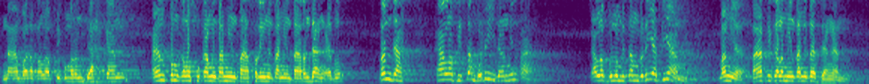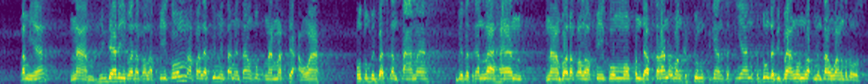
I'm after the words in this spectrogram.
na barakallahu fikum merendahkan. Antum kalau suka minta-minta, sering minta-minta, rendah enggak itu? Rendah. Kalau bisa beri jangan minta. Kalau belum bisa memberi ya diam. Paham ya? Tapi kalau minta-minta jangan. Paham ya? Nah, hindari barakallahu fikum apalagi minta-minta untuk nama dakwah, untuk membebaskan tanah, membebaskan lahan. Nah, barakallahu fikum mau pendaftaran uang gedung sekian-sekian, gedung udah dibangun kok minta uang terus.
